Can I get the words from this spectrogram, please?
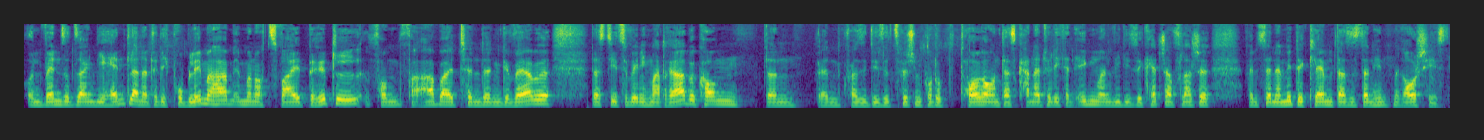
Und wenn sozusagen die Händler natürlich Probleme haben, immer noch zwei Drittel vom verarbeitenden Gewerbe, dass die zu wenig Material bekommen, dann werden quasi diese Zwischenprodukte teurer und das kann natürlich dann irgendwann wie diese Ketchupflasche, wenn es in der Mitte klemmt, dass es dann hinten rausschießt.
